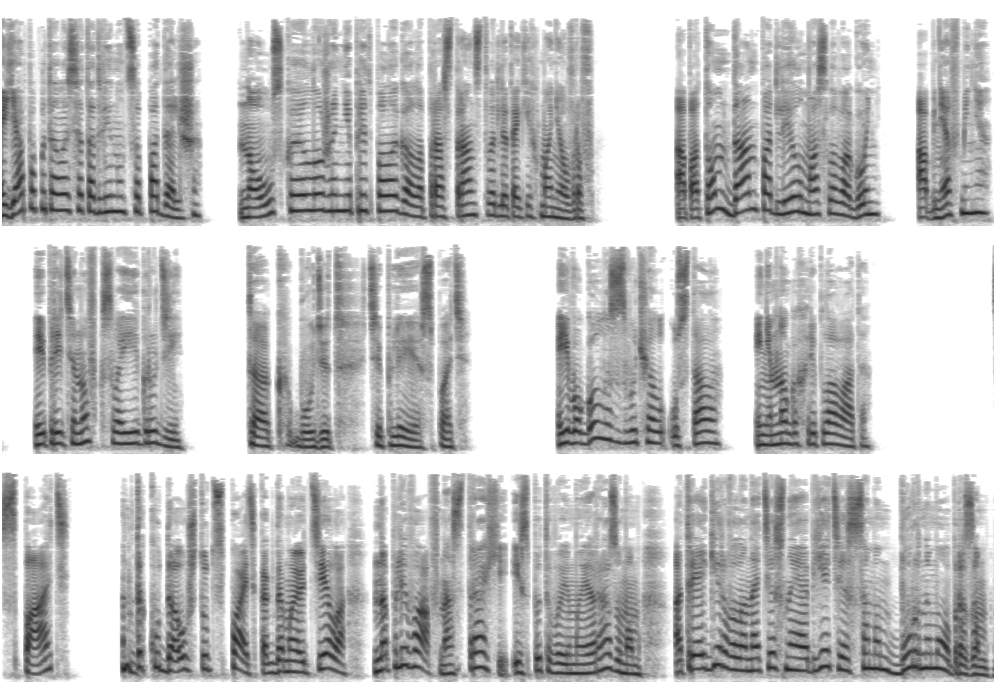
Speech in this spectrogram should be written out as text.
Я попыталась отодвинуться подальше, но узкая ложа не предполагала пространства для таких маневров. А потом Дан подлил масло в огонь, обняв меня и притянув к своей груди. «Так будет теплее спать». Его голос звучал устало и немного хрипловато. «Спать? Да куда уж тут спать, когда мое тело, наплевав на страхи, испытываемые разумом, отреагировало на тесное объятие самым бурным образом.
